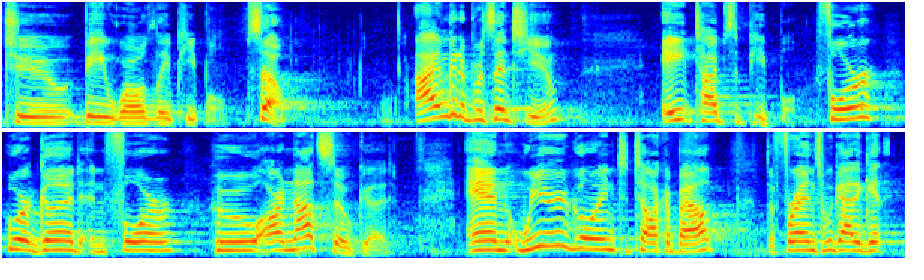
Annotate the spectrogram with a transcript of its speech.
to be worldly people. So, I'm going to present to you eight types of people four who are good and four who are not so good. And we're going to talk about the friends we got to get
